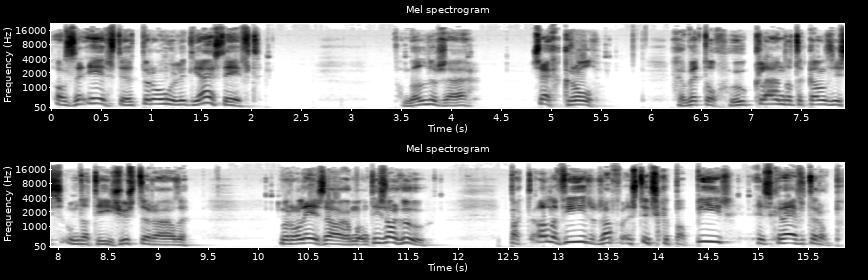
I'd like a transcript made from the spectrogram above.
als de eerste het per ongeluk juist heeft. Van Mulder zei: Zeg, Krol, je weet toch hoe klein dat de kans is om dat juist te raden. Maar alleen man, het is al goed. Pakt alle vier rap een stukje papier en schrijf het erop.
